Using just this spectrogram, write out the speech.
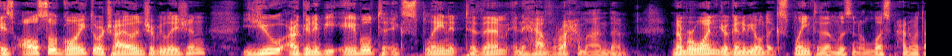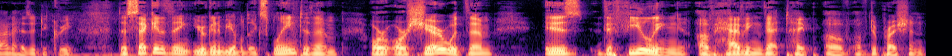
is also going through a trial and tribulation, you are going to be able to explain it to them and have rahmah on them. Number one, you're going to be able to explain to them, listen, Allah subhanahu wa ta'ala has a decree. The second thing you're going to be able to explain to them or, or share with them is the feeling of having that type of, of depression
